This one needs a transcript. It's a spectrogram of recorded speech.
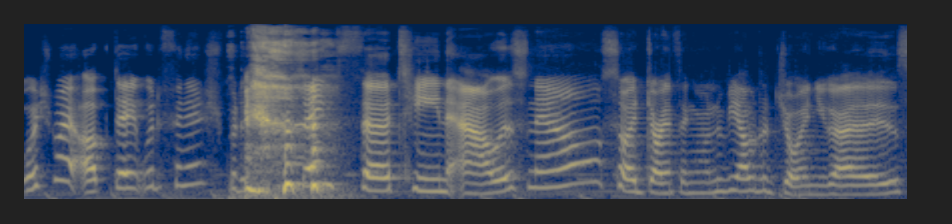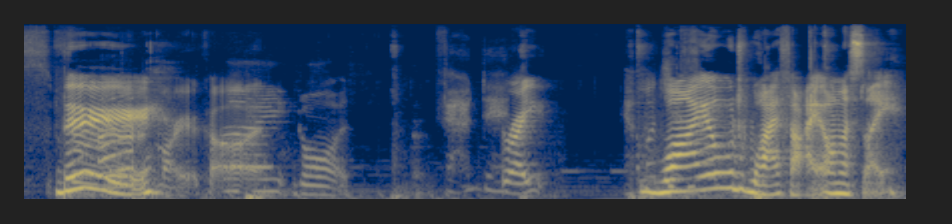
Wish my update would finish, but it's saying 13 hours now, so I don't think I'm gonna be able to join you guys. for Boo. Mario Kart. My God. Found it. Right? How much is it? Wild Wi-Fi, honestly.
